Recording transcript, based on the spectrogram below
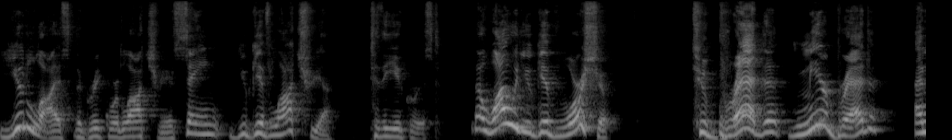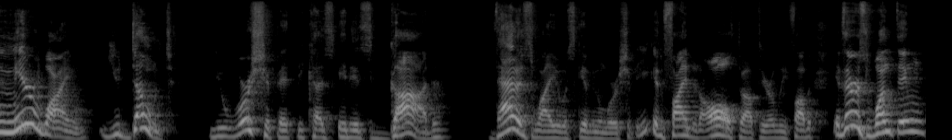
utilized the Greek word latria, saying you give latria to the Eucharist. Now, why would you give worship to bread, mere bread, and mere wine? You don't. You worship it because it is God. That is why it was given worship. You can find it all throughout the early father. If there is one thing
